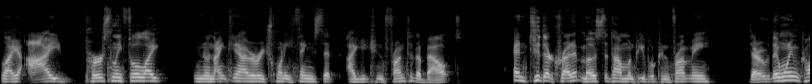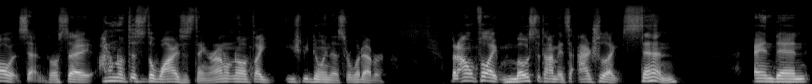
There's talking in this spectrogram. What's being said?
like I personally feel like, you know, 19 out of every 20 things that I get confronted about, and to their credit, most of the time when people confront me, they're, they won't even call it sin. They'll say, I don't know if this is the wisest thing, or I don't know if like you should be doing this or whatever. But I don't feel like most of the time it's actually like sin. And then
